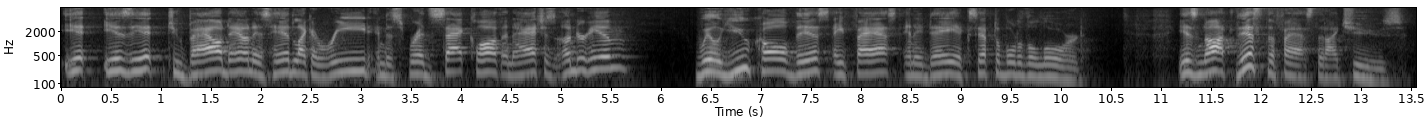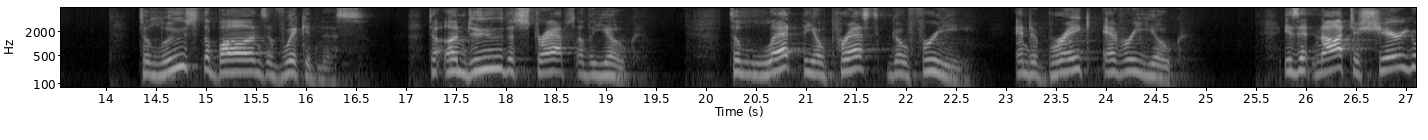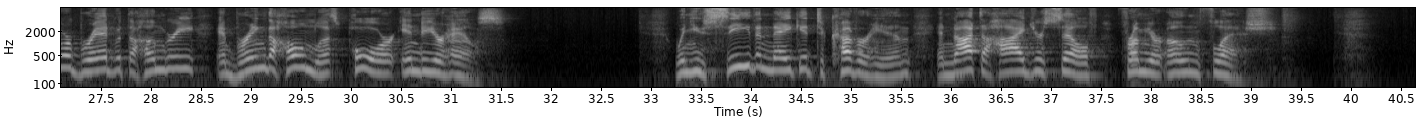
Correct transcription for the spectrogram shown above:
It is it to bow down his head like a reed and to spread sackcloth and ashes under him? Will you call this a fast and a day acceptable to the Lord? Is not this the fast that I choose? To loose the bonds of wickedness, to undo the straps of the yoke, to let the oppressed go free, and to break every yoke. Is it not to share your bread with the hungry and bring the homeless poor into your house? When you see the naked, to cover him, and not to hide yourself from your own flesh.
